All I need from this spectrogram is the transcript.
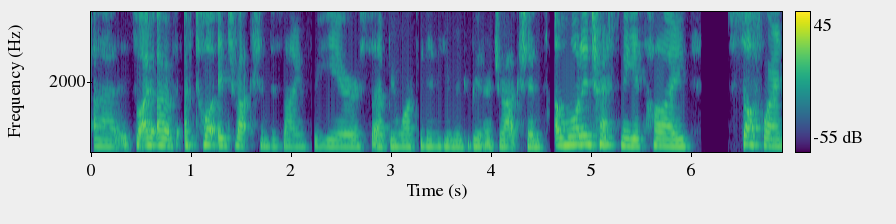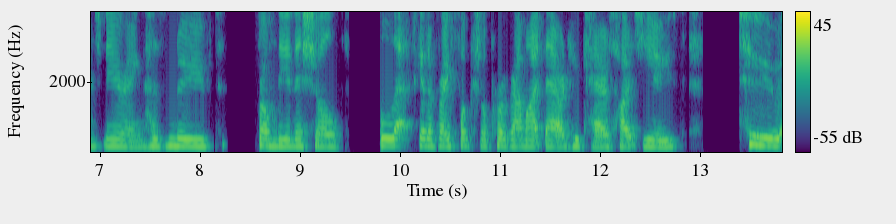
uh, so I, have I've taught interaction design for years. I've been working in human computer interaction. And what interests me is how software engineering has moved from the initial let's get a very functional program out there and who cares how it's used to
